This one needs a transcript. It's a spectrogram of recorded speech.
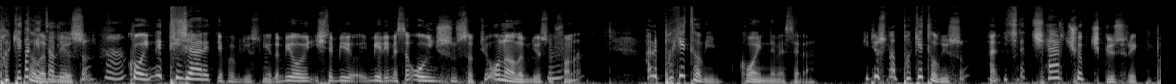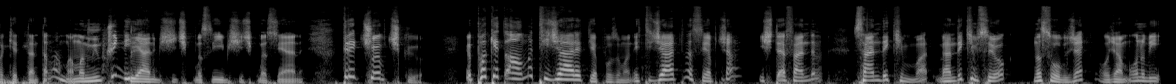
paket, Paket alabiliyorsun. alıyorsun. Ha. Coin'le ticaret yapabiliyorsun ya da bir oyun işte bir, biri mesela oyuncusunu satıyor onu alabiliyorsun falan. Hani paket alayım coin'de mesela. Gidiyorsun paket alıyorsun. Yani içinde çer çöp çıkıyor sürekli paketten tamam mı? Ama mümkün değil yani bir şey çıkması, iyi bir şey çıkması yani. Direkt çöp çıkıyor. Ve paket alma ticaret yap o zaman. E ticareti nasıl yapacağım? İşte efendim sende kim var? Bende kimse yok. Nasıl olacak? Hocam onu bir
